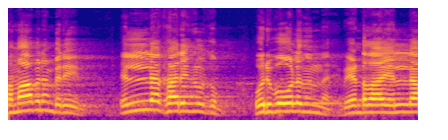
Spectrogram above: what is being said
സമാപനം വരെയും എല്ലാ കാര്യങ്ങൾക്കും ഒരുപോലെ നിന്ന് വേണ്ടതായ എല്ലാ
